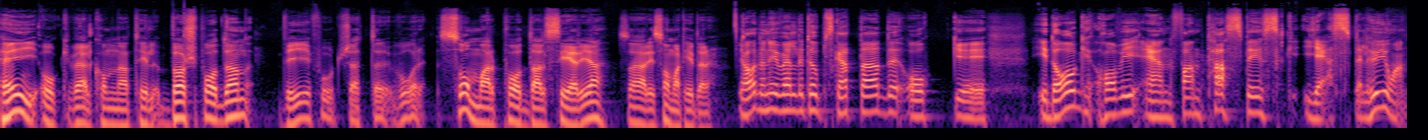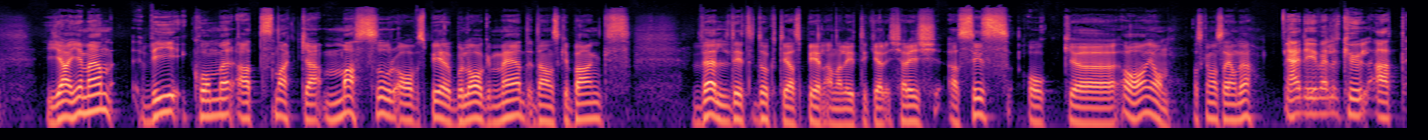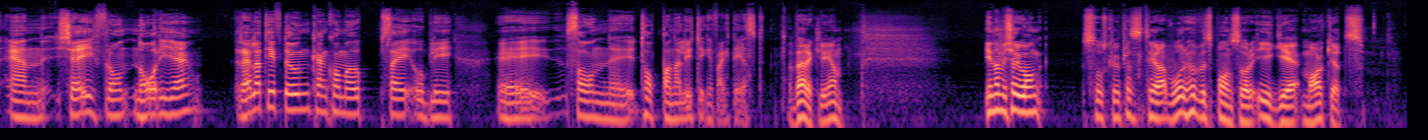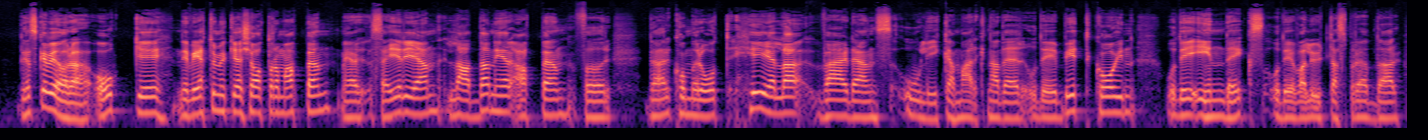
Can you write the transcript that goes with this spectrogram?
Hej och välkomna till Börspodden. Vi fortsätter vår sommarpoddarserie så här i sommartider. Ja, den är väldigt uppskattad och eh, idag har vi en fantastisk gäst, eller hur Johan? Jajamän, vi kommer att snacka massor av spelbolag med Danske Banks väldigt duktiga spelanalytiker Sharish Aziz och eh, ja, John, vad ska man säga om det? Nej, det är väldigt kul att en tjej från Norge, relativt ung, kan komma upp sig och bli eh, sån eh, toppanalytiker faktiskt. Verkligen. Innan vi kör igång så ska vi presentera vår huvudsponsor IG Markets. Det ska vi göra och eh, ni vet hur mycket jag tjatar om appen, men jag säger igen, ladda ner appen för där kommer åt hela världens olika marknader och det är bitcoin och det är index och det är valutaspreadar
